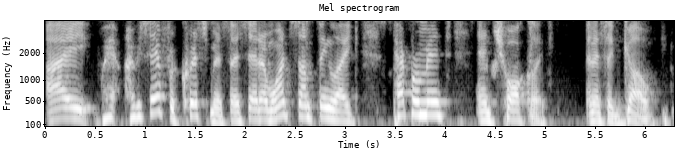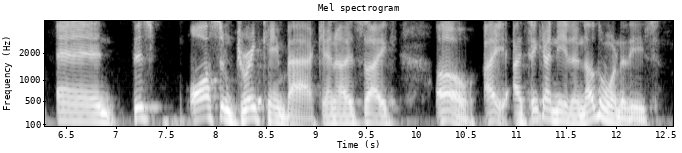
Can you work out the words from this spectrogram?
I I was there for Christmas. I said I want something like peppermint and chocolate, and I said go. And this awesome drink came back, and I was like, oh, I I think I need another one of these.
